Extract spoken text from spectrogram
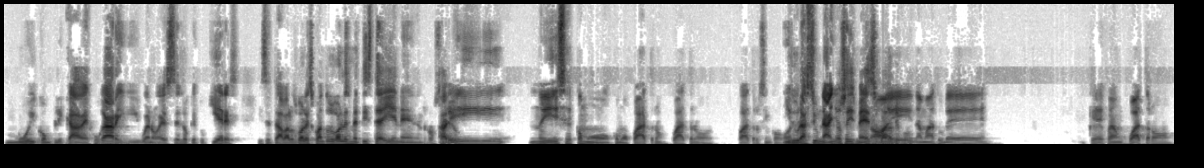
muy complicada de jugar y, y bueno, es, es lo que tú quieres. Y se te daba los goles. ¿Cuántos goles metiste ahí en, en Rosario? Ahí me hice como, como cuatro, cuatro, cuatro, cinco ¿Y goles. duraste un año, seis meses? No, ¿Cuánto ahí tiempo? nada más duré, que fueron cuatro,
